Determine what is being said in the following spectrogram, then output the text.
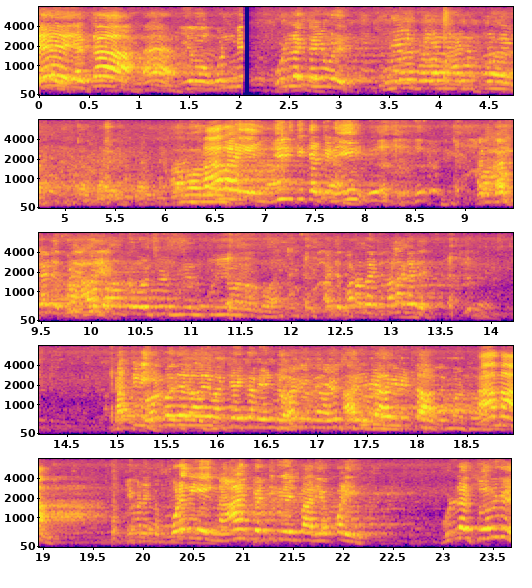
ஏய், அக்கா, இவன் உண்மை உள்ள கை விடு. பாவாடியை இழுக்கி கட்டுடி கட்டு, கட்டு, கட்டு, குடி, குடி. கட்டு, படம் கட்டு, நல்லா கட்டு. கட்டுடி சொல்வதெல்லாம் இவன் கேட்க வேண்டும். அடிமையாகிவிட்டான் ஆமாம். இவனுக்கு புடவையை நான் கட்டுகிறேன் பார் எப்படி? உள்ள சொருகு.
